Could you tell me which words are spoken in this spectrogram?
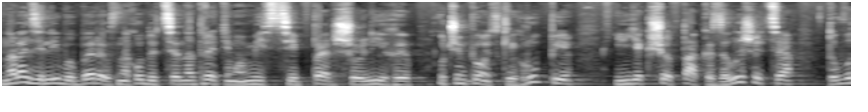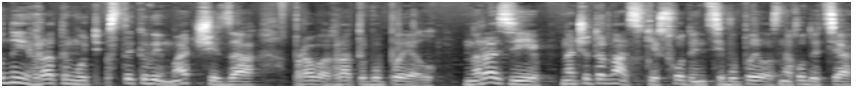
Наразі лівий берег знаходиться на третьому місці першої ліги у чемпіонській групі, і якщо так і залишиться, то вони гратимуть стикові матчі за право грати в УПЛ. Наразі на 14-й сходинці в УПЛ знаходиться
